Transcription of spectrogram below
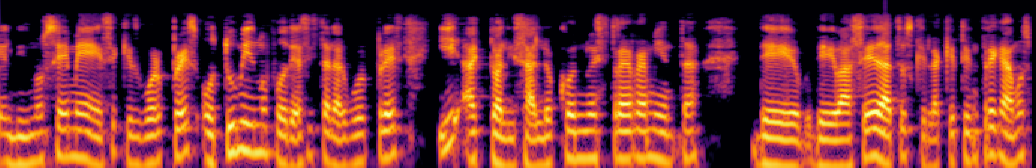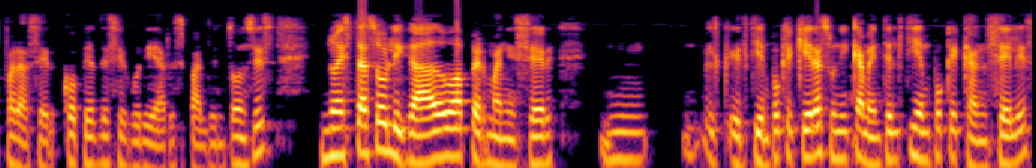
el mismo CMS que es WordPress o tú mismo podrías instalar WordPress y actualizarlo con nuestra herramienta de, base de datos que es la que te entregamos para hacer copias de seguridad respaldo. Entonces, no estás obligado a permanecer mm, el, tiempo que quieras, únicamente el tiempo que canceles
